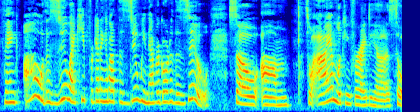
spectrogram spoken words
Think, oh, the zoo. I keep forgetting about the zoo. We never go to the zoo. So, um, so I am looking for ideas. So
